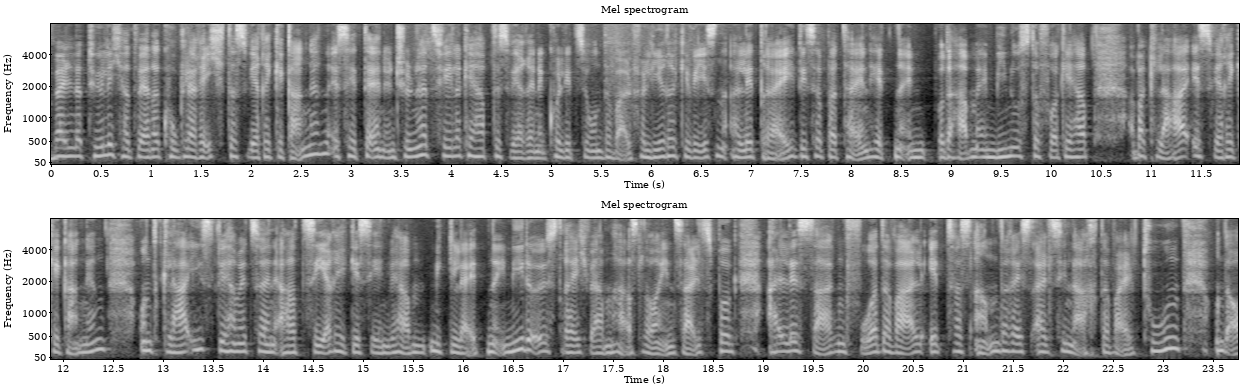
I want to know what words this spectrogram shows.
weil natürlich hat Werner Kogler recht, das wäre gegangen. Es hätte einen Schönheitsfehler gehabt, es wäre eine Koalition der Wahlverlierer gewesen. Alle drei dieser Parteien hätten ein oder haben ein Minus davor gehabt. Aber klar, es wäre gegangen. Und klar ist, wir haben jetzt so eine Art Serie gesehen. Wir haben Mikl Leitner in Niederösterreich, wir haben Haslauer in Salzburg. Alle sagen vor der Wahl etwas anderes, als sie nach der Wahl tun. Und auch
